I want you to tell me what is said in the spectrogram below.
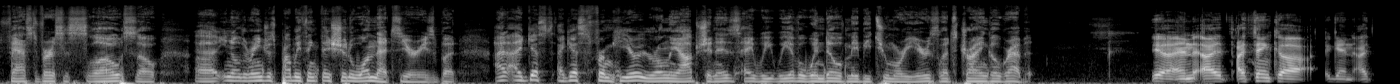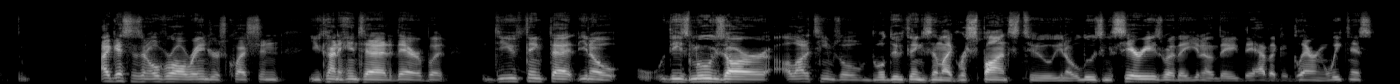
fast versus slow. So, uh, you know, the Rangers probably think they should have won that series. But I, I, guess I guess from here, your only option is, hey, we, we have a window of maybe two more years. Let's try and go grab it. Yeah, and I I think uh, again I I guess as an overall Rangers question, you kind of hinted at it there, but do you think that you know these moves are a lot of teams will will do things in like response to you know losing a series where they you know they they have like a glaring weakness.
